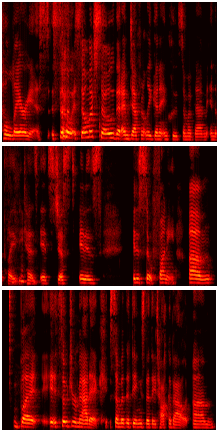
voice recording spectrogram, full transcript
hilarious. So so much so that I'm definitely going to include some of them in the play because it's just it is it is so funny. Um, but it's so dramatic. Some of the things that they talk about. Um,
